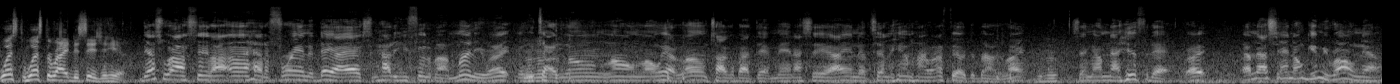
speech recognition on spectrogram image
what's what's the right decision here? That's why I said I uh, had a friend today. I asked him, "How do you feel about money?" Right, and we Mm-hmm. talked long, long, long. We had a long talk about that, man. I said I ended up telling him how I felt about it. Right, Mm-hmm. saying I'm not here for that. Right, I'm not saying don't get me wrong now.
